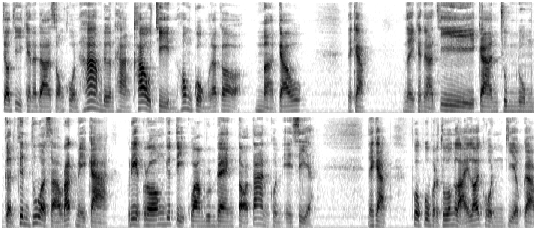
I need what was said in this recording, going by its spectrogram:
เจ้าที่แคนาดา 2 คนห้ามเดินทางเข้าจีนฮ่องกงแล้วก็หมาเก๊านะครับ ในขณะที่การชุมนุมเกิดขึ้นทั่วสหรัฐอเมริกา เรียกร้องยุติความรุนแรงต่อต้านคนเอเชียนะครับพวกผู้ประท้วงหลายร้อยคนเกี่ยวกับ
